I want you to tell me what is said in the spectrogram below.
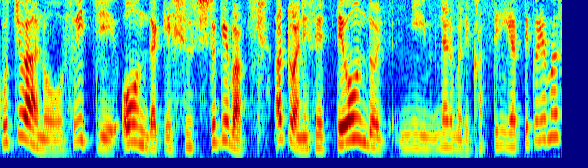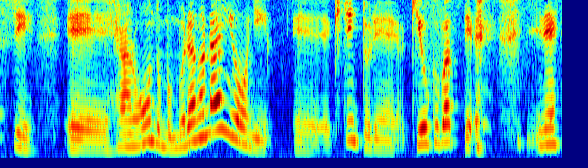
こっちはあの、スイッチオンだけしとけば、あとはね、設定温度になるまで勝手にやってくれますし、えー、部屋の温度もムラがないように、えー、きちんとね、気を配って ね、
